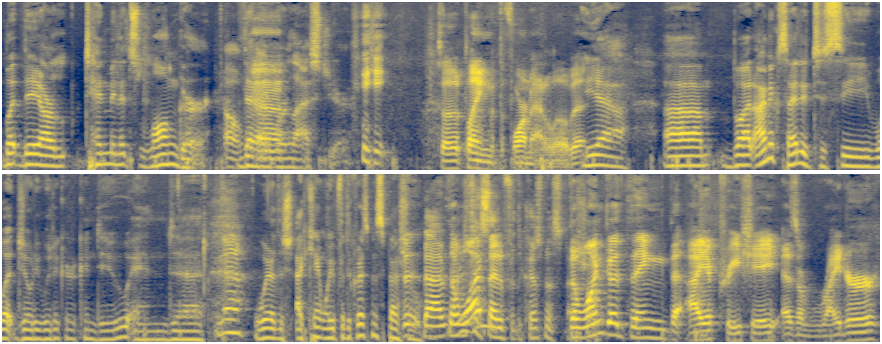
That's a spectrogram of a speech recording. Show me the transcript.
but they are 10 minutes longer Oh. than Yeah. they were last year. So they're playing with the format a little bit. yeah. Um, but I'm excited to see what Jodie Whittaker can do and uh, Yeah. where the sh- I can't wait for the Christmas special. No, I'm, The I'm just one- excited for the Christmas special. The one good thing that I appreciate as a writer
